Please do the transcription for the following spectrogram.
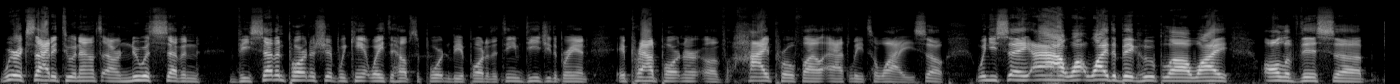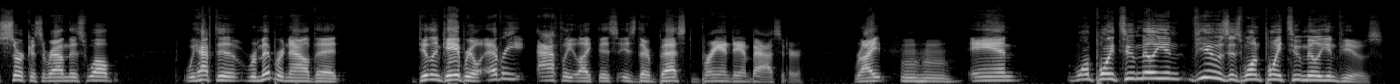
We're excited to announce our newest seven V7 partnership. We can't wait to help support and be a part of the team. DG the brand, a proud partner of high profile athletes Hawaii. So when you say, ah, why, why the big hoopla? Why all of this uh, circus around this? Well, we have to remember now that Dillon Gabriel, every athlete like this is their best brand ambassador, right? Mm-hmm. And 1.2 million views is 1.2 million views.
